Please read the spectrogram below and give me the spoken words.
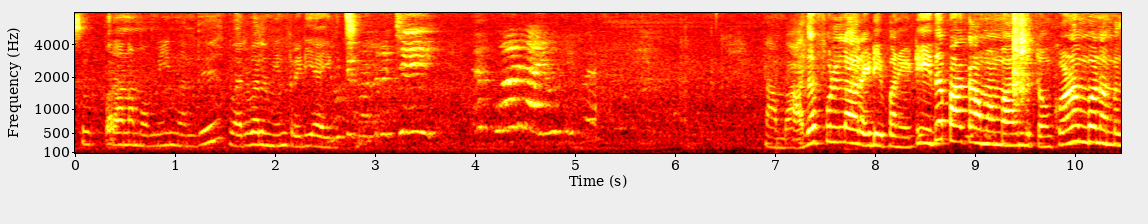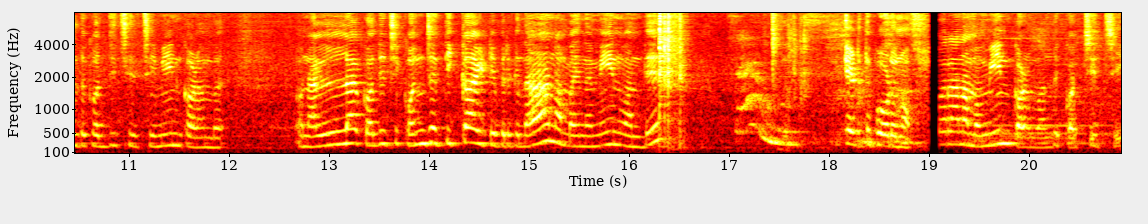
சூப்பராக நம்ம மீன் வந்து வறுவல் மீன் ரெடி ஆயிடுச்சு நம்ம அதை ஃபுல்லாக ரெடி பண்ணிவிட்டு இதை பார்க்காம மறந்துட்டோம். குழம்பு நம்மளது கொதிச்சிருச்சு மீன் குழம்பு. நல்லா கொதிச்சு கொஞ்சம் திக்காயிட்டு பிறகு தான் நம்ம இந்த மீன் வந்து எடுத்து போடணும். அப்புறம் நம்ம மீன் குழம்பு வந்து கொச்சிச்சு.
